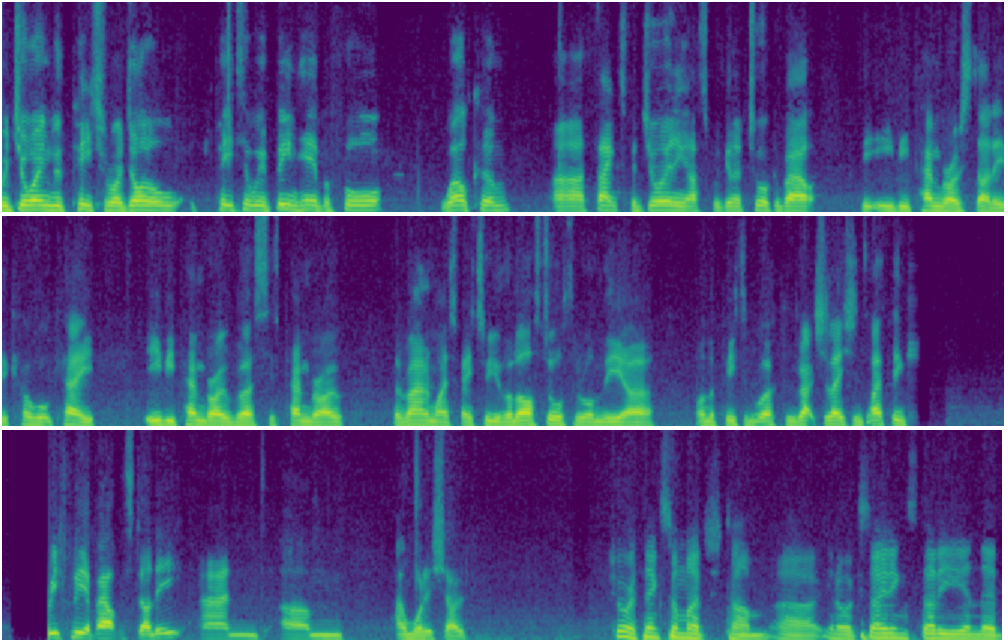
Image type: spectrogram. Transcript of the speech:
We're joined with Peter O'Donnell. Peter, we've been here before. Welcome. Uh, thanks for joining us. We're going to talk about the EV Pembro study, the cohort K, EV Pembro versus Pembro, the randomized phase two. You're the last author on the uh, on the Peter work. Congratulations. I think briefly about the study and um, and what it showed. Sure. Thanks so much, Tom. Uh, you know, exciting study in that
